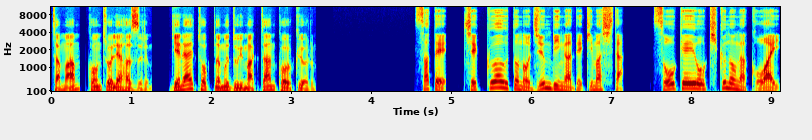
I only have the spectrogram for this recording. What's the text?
Tamam, kontrole hazırım. Genel toplamı duymaktan korkuyorum. さて、チェックアウトの準備ができました。総計を聞くのが怖い。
